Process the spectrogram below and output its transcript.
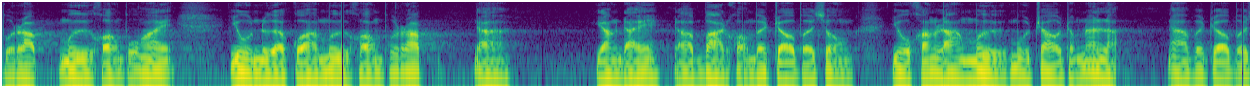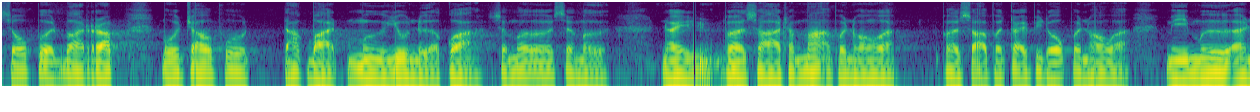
ผู้รับมือของผู้ให้ อยู่เหนือกว่ามือของผู้รับนะอย่างใดบาทของพระเจ้าประสงค์ อยู่ข้างหล่างมือหมู่เจ้าทั้งนั้นละ่ะพระเจ้าประสงค์เปิดบาทรับ หมู่เจ้าผู้ตักบาทมืออยู่เหนือกว่าเสมอเสมอ ในภาษาธรรมะพนฮว่าภาษาพระไตรปิฎกเป็นฮว่า มีมืออัน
